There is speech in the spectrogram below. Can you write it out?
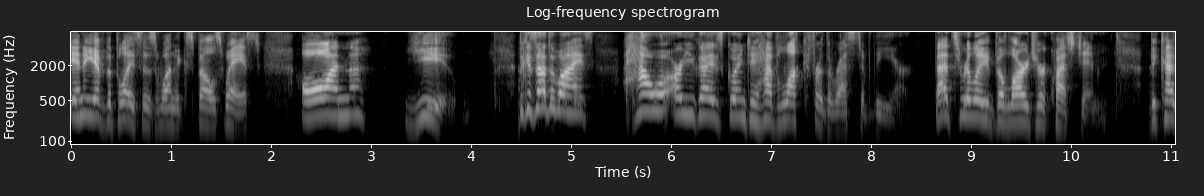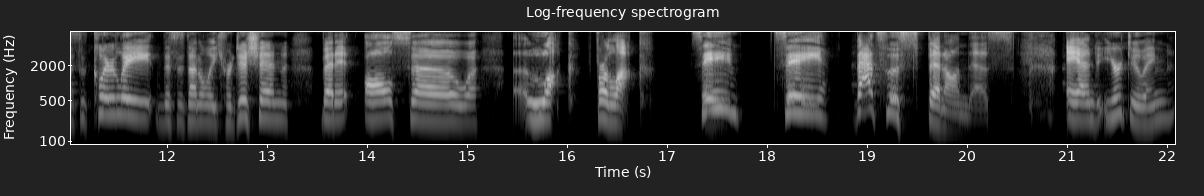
any of the places one expels waste, on you. Because otherwise, how are you guys going to have luck for the rest of the year? That's really the larger question. Because clearly, this is not only tradition, but it also uh, luck for luck. See? See? That's the spin on this. And you're doing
